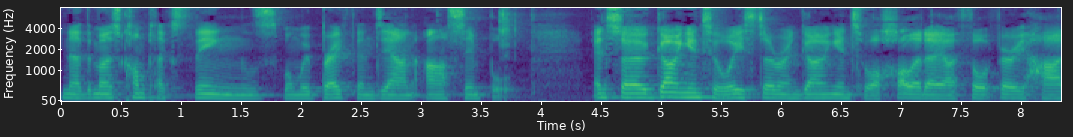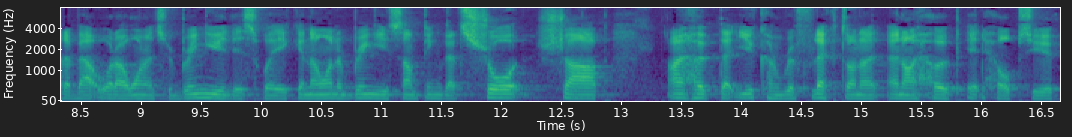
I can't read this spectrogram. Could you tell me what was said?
you know, the most complex things, when we break them down, are simple. And so going into Easter and going into a holiday, I thought very hard about what I wanted to bring you this week. And I want to bring you something that's short, sharp. I hope that you can reflect on it and I hope it helps you.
